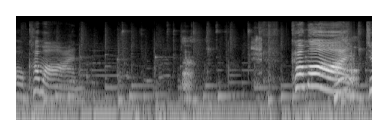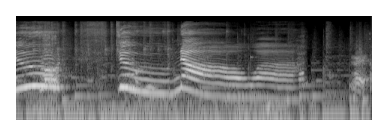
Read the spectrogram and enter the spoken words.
Oh, come on. Ah. Come on, dude. Dude, no. Alright,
